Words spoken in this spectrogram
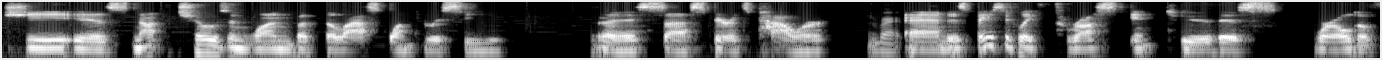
she is not the chosen one, but the last one to receive this uh, spirit's power, Right. and is basically thrust into this world of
